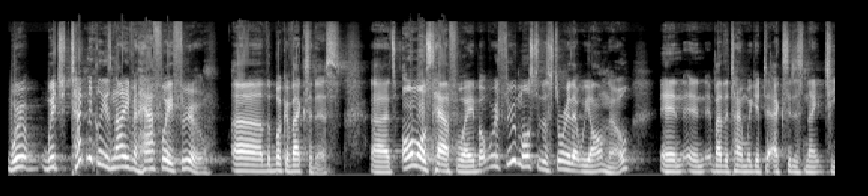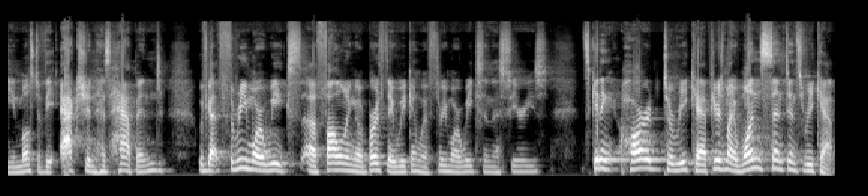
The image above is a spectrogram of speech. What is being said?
which technically is not even halfway through uh, the book of Exodus. Uh, it's almost halfway, but we're through most of the story that we all know. And, and by the time we get to Exodus 19, most of the action has happened. We've got three more weeks uh, following a birthday weekend. We have three more weeks in this series. It's getting hard to recap. Here's my one sentence recap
